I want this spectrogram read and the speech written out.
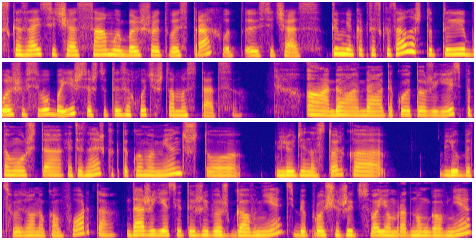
сказать сейчас самый большой твой страх вот э, сейчас? Ты мне как-то сказала, что ты больше всего боишься, что ты захочешь там остаться. А, да, да, такое тоже есть, потому что это, знаешь, как такой момент, что люди настолько любят свою зону комфорта. Даже если ты живешь в говне, тебе проще жить в своем родном говне,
